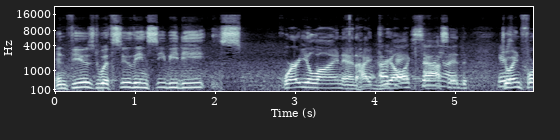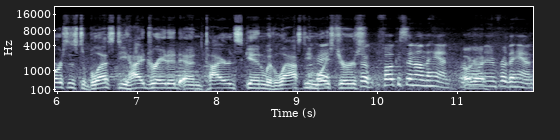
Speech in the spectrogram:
infused with soothing CBD, squalane, and hydraulic so anyway, acid. here's- Join forces to bless dehydrated and tired skin with lasting Okay, moistures. So focus in on the hand. We're Okay. going in for the hand.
